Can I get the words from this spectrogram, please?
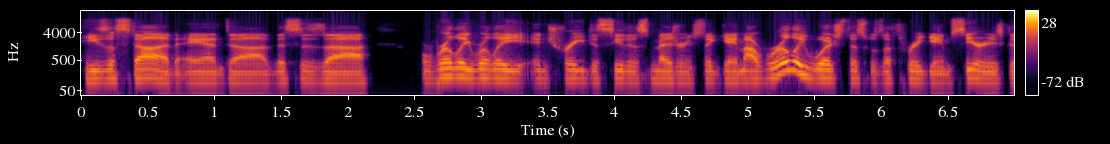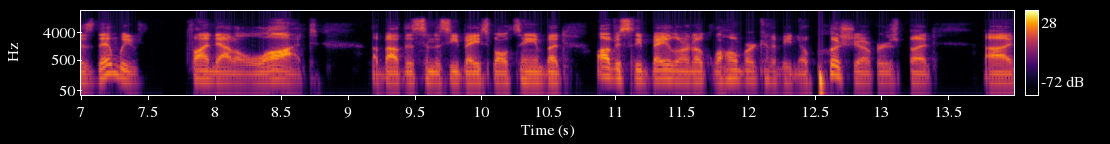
he's a stud, and uh, this is uh, really, really intrigued to see this measuring stick game. I really wish this was a three game series because then we'd find out a lot about this Tennessee baseball team. But obviously, Baylor and Oklahoma are going to be no pushovers. But uh,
